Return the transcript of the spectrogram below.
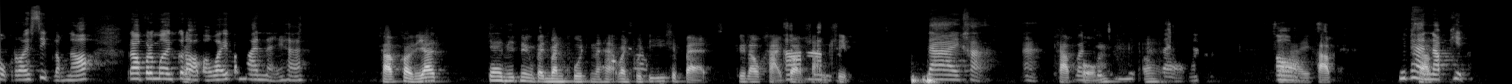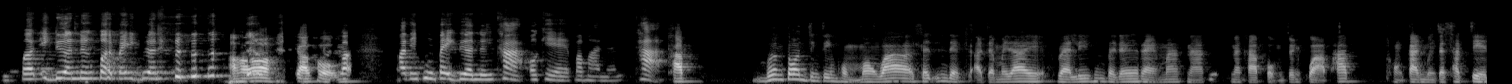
หกร้อยสิบหรอกเนาะเราประเมินกรอบเอาไว้ประมาณไหนคะ ครับขออนุญาตแก้นิดนึงเป็นวันพุธนะฮะวันพุธที่ยี่สิบแปดคือเราขายก่อนสามสิบได้ค่ะ อะครับผมแปดนะคะใช่ครับพี่แพนนับผิด เปิดอีกเดือนหนึ่งเปิดไปอีกเดือนอ๋อครับผมปฏิทินไปอีกเดือนนึงค่ะ โอเค ประมาณนั้นค่ะครับ เบื้องต้นจริง ๆ ผมมองว่าเซตอินดี x อาจจะไม่ได้แรลลี่ขึ้นไปได้แรงมากนักนะครับผมจนกว่าภาพ ของการเมืองจะชัดเจน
